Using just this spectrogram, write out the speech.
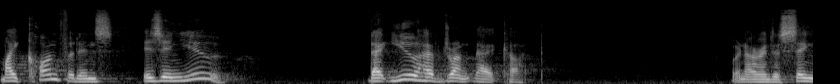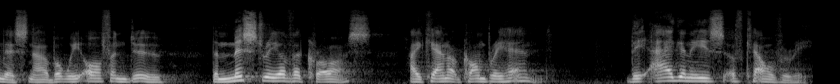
my confidence is in you that you have drunk that cup. We're not going to sing this now, but we often do. The mystery of the cross I cannot comprehend. The agonies of Calvary.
